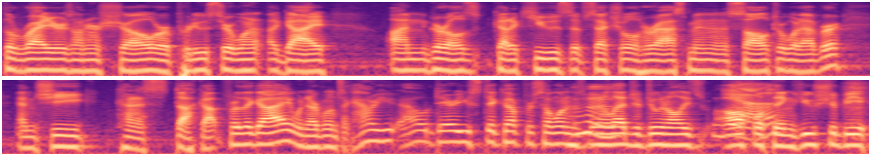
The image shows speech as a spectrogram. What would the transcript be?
the writers on her show or a producer, one a guy on Girls, got accused of sexual harassment and assault or whatever, and she kind of stuck up for the guy when everyone's like, "How are you? How dare you stick up for someone who's been alleged of doing all these awful things? You should be,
